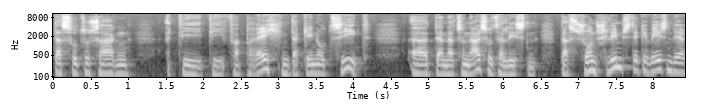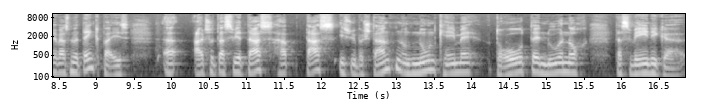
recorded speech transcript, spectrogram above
dass sozusagen die, die Verbrechen, der Genozid äh, der Nationalsozialisten das schon Schlimmste gewesen wäre, was nur denkbar ist. Äh, also, dass wir das, das ist überstanden und nun käme, drohte nur noch das weniger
